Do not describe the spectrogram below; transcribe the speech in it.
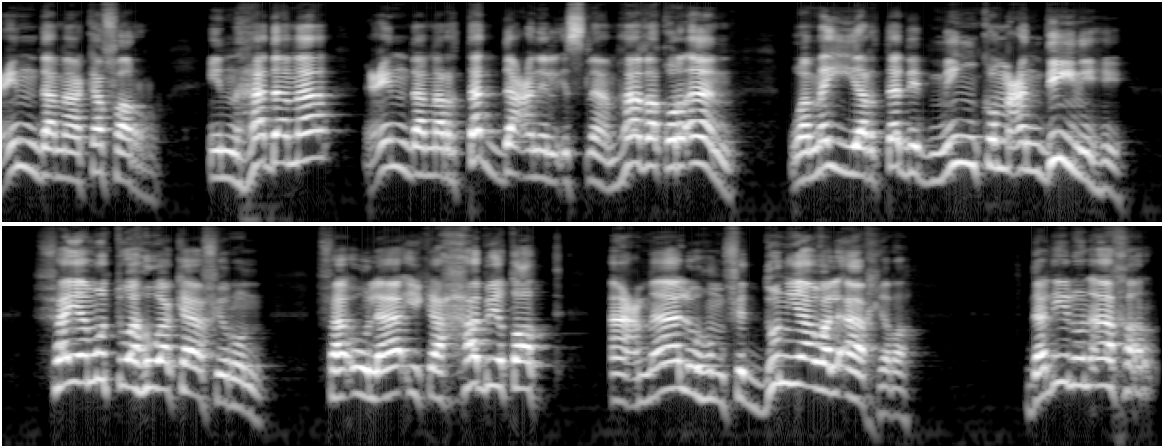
عندما كفر انهدم عندما ارتد عن الإسلام. هذا قرآن ومن يرتدد منكم عن دينه فيمت وهو كافر. فأولئك حبطت أعمالهم في الدنيا والآخرة. دليل آخر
